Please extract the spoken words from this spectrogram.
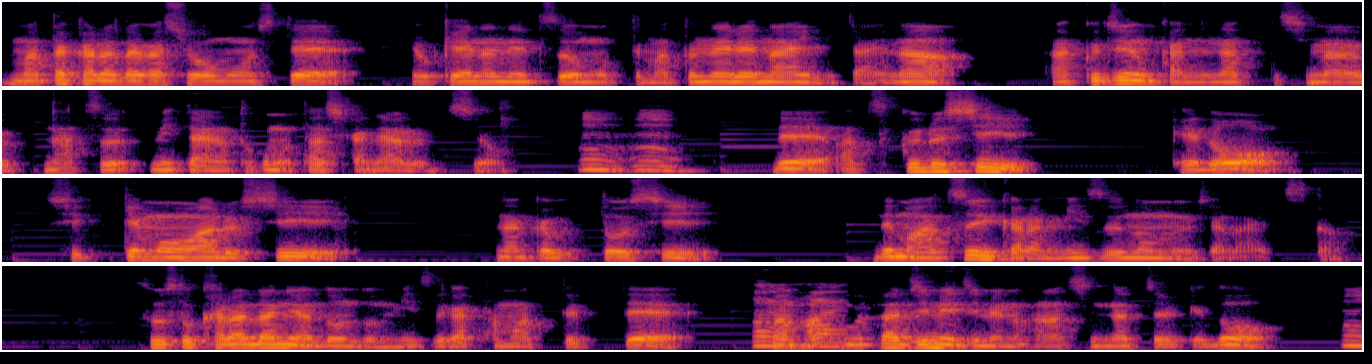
また体が消耗して余計な熱を持ってまた寝れないみたいな悪循環になってしまう夏みたいなとこも確かにあるんですよ。うんうんで暑苦しいけど湿気もあるしなんか鬱陶しいでも暑いから水飲むじゃないですかそうすると体にはどんどん水が溜まってって、はいまあまはい。またジメジメの話になっちゃうけど、うん。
